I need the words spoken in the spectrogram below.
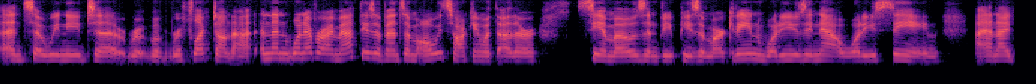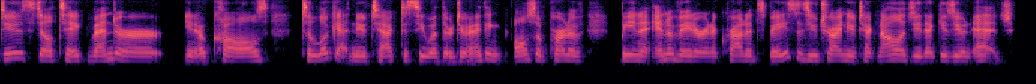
And so we need to re- reflect on that. And then whenever i'm at these events i'm always talking with other CMOs and VPs of marketing. What are you using now? What are you seeing? And I do still take vendor, you know, calls to look at new tech to see what they're doing. I think also part of being an innovator in a crowded space is you try new technology that gives you an edge.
